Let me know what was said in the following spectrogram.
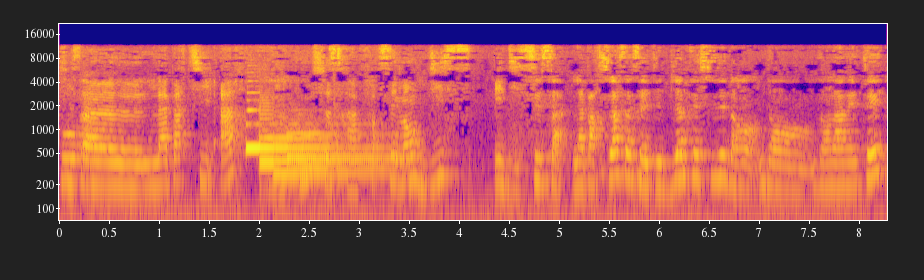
Pour euh, la partie art, ce sera forcément 10 et 10. C'est ça. La partie art, ça, ça a été bien précisé dans, dans, dans l'arrêté.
